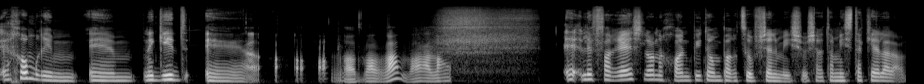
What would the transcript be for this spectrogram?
איך אומרים, אמ, נגיד, אה, אה, לפרש לא נכון פתאום פרצוף של מישהו שאתה מסתכל עליו.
